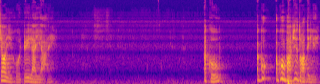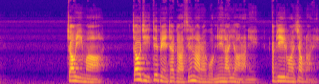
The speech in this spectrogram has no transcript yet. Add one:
ကြောက်ရီကိုတွေးလိုက်ရတယ်။အကူအကူအကူဘာဖြစ်သွားသေးလဲ။ကြောက်ရီမှာကြောက်ကြီးတစ်ပင်ထက်ကဆင်းလာတာကိုမြင်လိုက်ရတာနဲ့အပြေးလွှာရောက်လာတယ်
